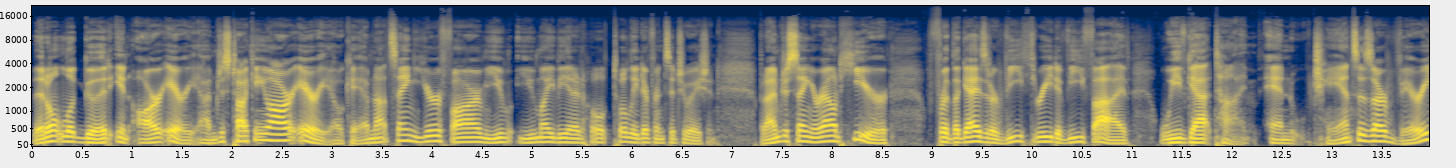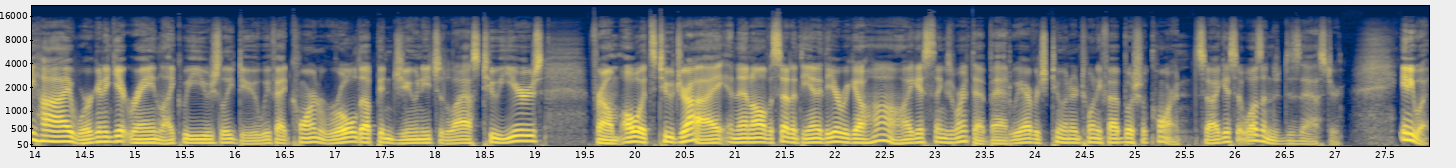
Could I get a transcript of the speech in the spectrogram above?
that don't look good in our area. I'm just talking our area. Okay. I'm not saying your farm. You you might be in a whole, totally different situation. But I'm just saying around here, for the guys that are V3 to V5, we've got time. And chances are very high we're going to get rain like we usually do. We've had corn rolled up in June each of the last two years from, oh, it's too dry. And then all of a sudden at the end of the year, we go, oh, I guess things weren't that bad. We averaged 225 bushel corn. So I guess it wasn't a disaster. Anyway,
